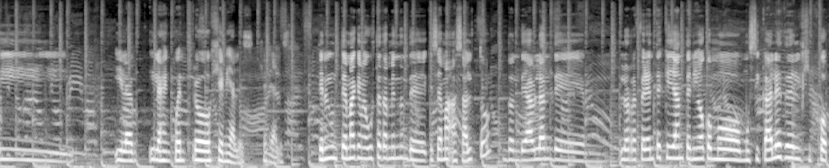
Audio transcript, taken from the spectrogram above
y, y, la- y las encuentro geniales, geniales. Tienen un tema que me gusta también donde que se llama Asalto, donde hablan de mm, los referentes que ya han tenido como musicales del hip hop.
